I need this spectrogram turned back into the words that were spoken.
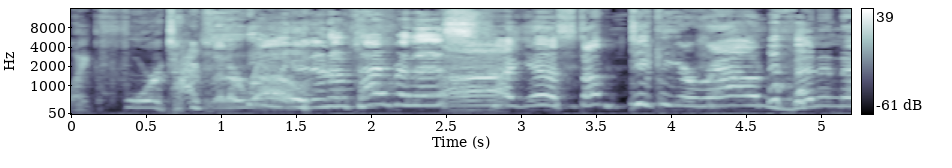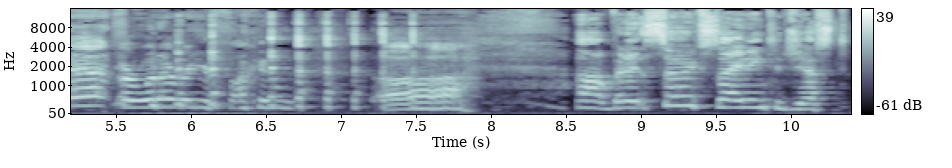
like four times in a row. I don't have time for this. Ah, yeah, stop dicking around, Venonat, or whatever you're fucking. Uh, but it's so exciting to just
